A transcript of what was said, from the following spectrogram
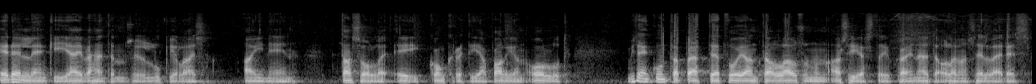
edelleenkin jäi vähän tämmöiselle lukiolaisaineen tasolle, ei konkretia paljon ollut. Miten kuntapäättäjät voi antaa lausunnon asiasta, joka ei näytä olevan selvä edes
